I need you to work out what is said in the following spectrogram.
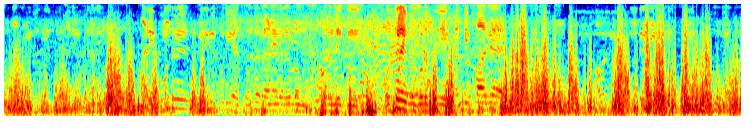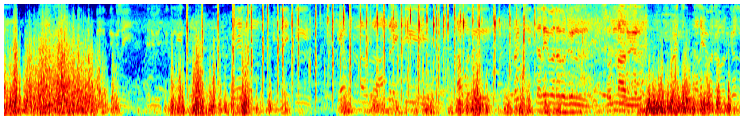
என்ன செய்வது என்று அறிவிக்கிறார்கள். அதை போன்று இருக்கக்கூடிய தொண்டர் அனைவர்களும் அவர்களுக்கு ஒத்துழைப்பு கொடுத்து கண்டிப்பாக நாங்கள் எல்லோரும் அவர்களோடு ஒன்றிணைந்து செயல்படுவோம் என்றும் நாங்கள் கருத்துக்களை தெரிவித்துக் கொள்கின்றோம் மேலும் இன்றைக்கு கேப்டன் அவர்கள் அன்றைக்கு நமது புரட்சி தலைவர் அவர்கள் சொன்னார்கள் புரட்சி தலைவர் அவர்கள்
